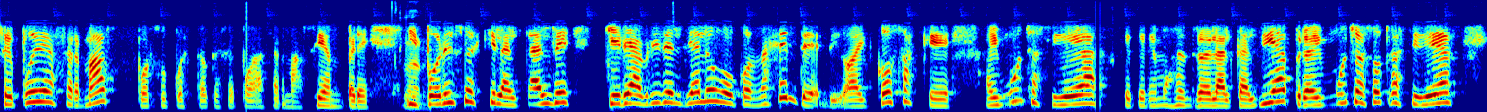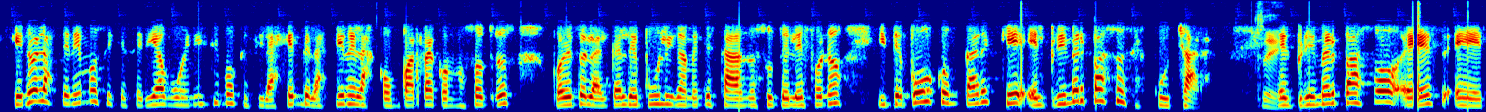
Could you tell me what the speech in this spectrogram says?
¿Se puede hacer más? Por supuesto que se puede hacer más siempre. Claro. Y por eso es que el alcalde quiere abrir el diálogo con la gente. Digo, hay cosas que, hay muchas ideas que tenemos dentro de la alcaldía, pero hay muchas otras ideas que no las tenemos y que sería buenísimo que si la gente las tiene, las comparta con nosotros. Por eso el alcalde públicamente está dando su teléfono y te puedo contar que el primer paso es escuchar. Sí. El primer paso es eh,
